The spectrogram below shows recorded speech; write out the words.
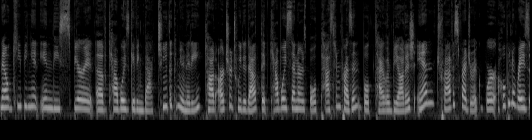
Now, keeping it in the spirit of Cowboys giving back to the community, Todd Archer tweeted out that Cowboys centers, both past and present, both Tyler Biadasz and Travis Frederick, were hoping to raise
